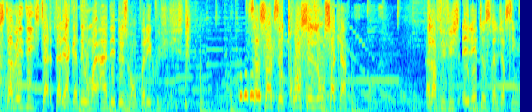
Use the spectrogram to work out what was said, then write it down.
je t'avais dit que t'a- t'allais regarder au moins un des deux, je m'en bats les couilles, Fifi. Sachant que c'est 3 saisons chacun. Alors Fifi, Elite ou Stranger Things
